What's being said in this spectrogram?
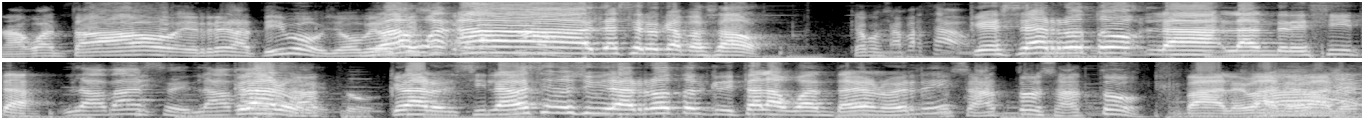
No ha aguantado, es relativo. Yo No veo ha que sí que ha aguantado. ¡Ah! Ya sé lo que ha pasado. ¿Qué ha ¿Qué ha pasado? Que se ha roto la, la Andresita. La base, la base. Claro, Exacto. claro, si la base no se hubiera roto, el cristal aguanta, ¿eh o no, Ernie? Exacto, exacto. Vale, vale, Ah. vale.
